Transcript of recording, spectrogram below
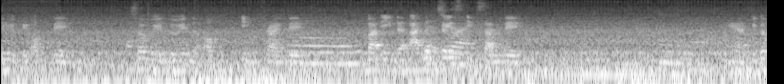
will be off day. So we do it off in Friday. But in the other place it's Sunday. Yeah, because uh, we we are in Terengganu lah. So so because all the church member or maybe the one who live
